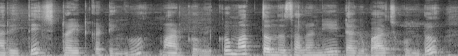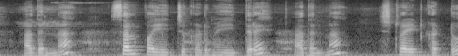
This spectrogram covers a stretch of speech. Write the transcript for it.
ಆ ರೀತಿ ಸ್ಟ್ರೈಟ್ ಕಟ್ಟಿಂಗು ಮಾಡ್ಕೋಬೇಕು. ಮತ್ತೊಂದು ಸಲ ನೀಟಾಗಿ ಬಾಚಿಕೊಂಡು ಅದನ್ನು ಸ್ವಲ್ಪ ಹೆಚ್ಚು ಕಡಿಮೆ ಇದ್ದರೆ ಅದನ್ನು ಸ್ಟ್ರೈಟ್ ಕಟ್ಟು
